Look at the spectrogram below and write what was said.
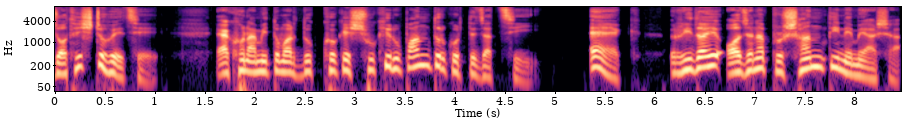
যথেষ্ট হয়েছে। এখন আমি তোমার দুঃখকে সুখে রূপান্তর করতে যাচ্ছি। এক, হৃদয়ে অজানা প্রশান্তি নেমে আসা।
